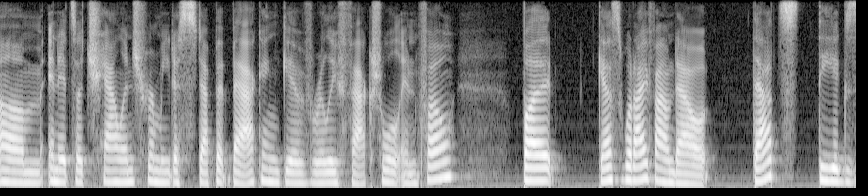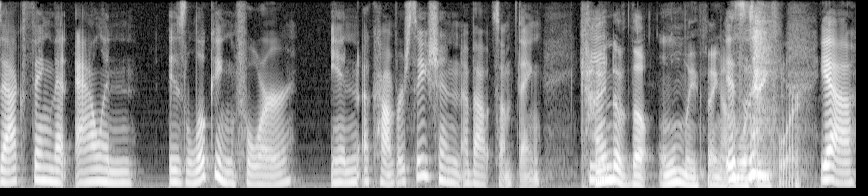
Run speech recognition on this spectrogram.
um, and it's a challenge for me to step it back and give really factual info. But guess what I found out? That's the exact thing that Alan is looking for in a conversation about something. Kind he, of the only thing I'm looking for. yeah.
